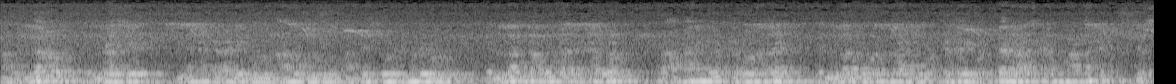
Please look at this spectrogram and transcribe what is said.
ನಾವೆಲ್ಲರೂ ಎಲ್ಲ ಸೇರಿ ಇದನ್ನ ಕರಾಡಿಗಳು ಇರ್ಬೋದು ನಾವು ಇರ್ಬೋದು ಮತ್ತೆ ಸ್ಟೋರಿ ನೋಡಿರ್ಬೋದು ಎಲ್ಲ ತಾಲೂಕು ಅಧಿಕಾರಿಗಳು, ಪ್ರಾಮಾಣಿಕವಾಗಿ ಕರೋನಾದ ಎಲ್ಲರೂ ಒಂದಾಗಿ ಒಟ್ಟಾಗಿ ಒಟ್ಟಾರೆ ರಾಜಕಾರಣ ಮಾಡಿದಂಗೆ ಕೆಲಸ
